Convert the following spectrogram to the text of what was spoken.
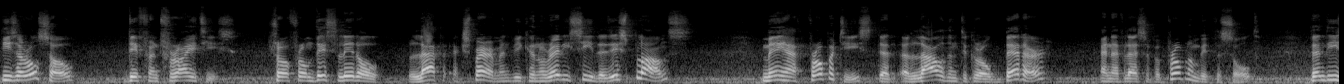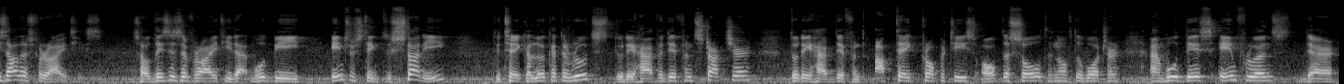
These are also different varieties. So from this little lab experiment we can already see that these plants may have properties that allow them to grow better and have less of a problem with the salt than these other varieties. So this is a variety that would be interesting to study to take a look at the roots. Do they have a different structure? Do they have different uptake properties of the salt and of the water? And would this influence their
